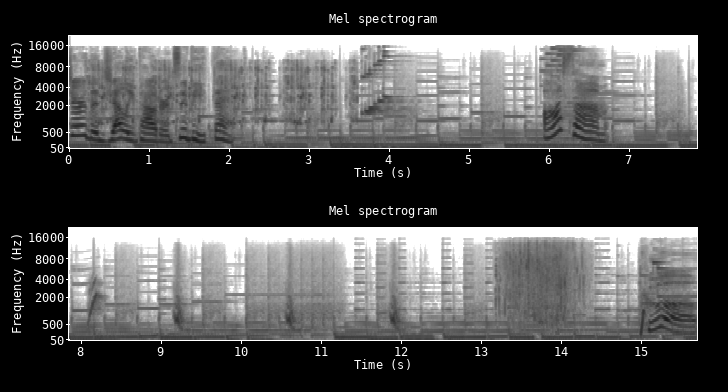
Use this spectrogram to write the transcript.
Stir the jelly powder to be thick. Awesome! Cool!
